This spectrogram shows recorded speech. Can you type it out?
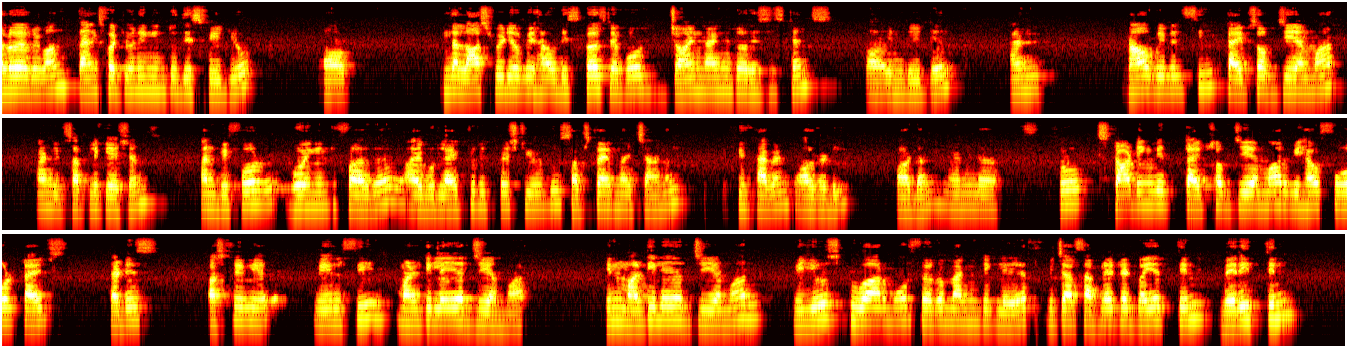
Hello everyone, thanks for tuning into this video. Uh, in the last video we have discussed about giant magnetoresistance uh, in detail. And now we will see types of GMR and its applications. And before going into further I would like to request you to subscribe my channel if you haven't already uh, done. And uh, so starting with types of GMR we have four types. That is firstly we we will see multi-layer GMR in multi-layer GMR, we use two or more ferromagnetic layers which are separated by a thin, very thin,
